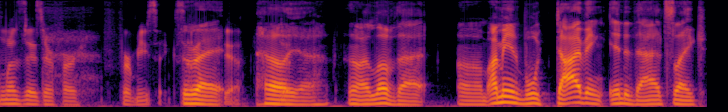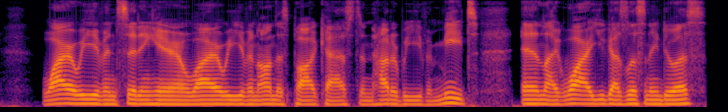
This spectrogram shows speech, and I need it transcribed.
Wednesdays are for for music. So, Right. Yeah. Hell yeah. No, I love that. Um, I mean, well, diving into that, it's like, why are we even sitting here and why are we even on this podcast and how did we even meet? And like, why are you guys listening to us?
